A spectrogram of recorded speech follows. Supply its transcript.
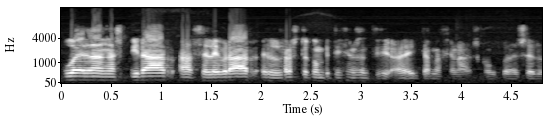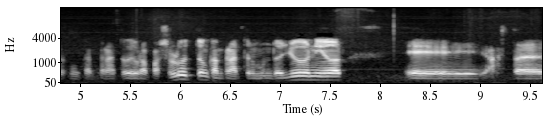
puedan aspirar a celebrar el resto de competiciones internacionales, como puede ser un campeonato de Europa absoluto, un campeonato del mundo junior, eh, hasta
